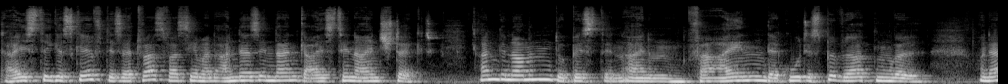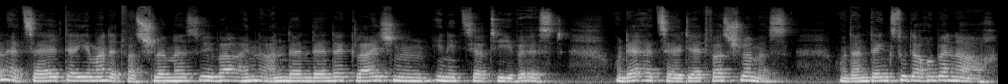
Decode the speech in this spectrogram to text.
Geistiges Gift ist etwas, was jemand anders in deinen Geist hineinsteckt. Angenommen, du bist in einem Verein, der Gutes bewirken will, und dann erzählt dir jemand etwas Schlimmes über einen anderen, der in der gleichen Initiative ist und er erzählt dir etwas Schlimmes. Und dann denkst du darüber nach.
